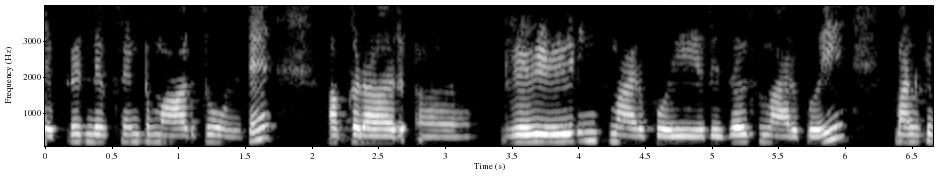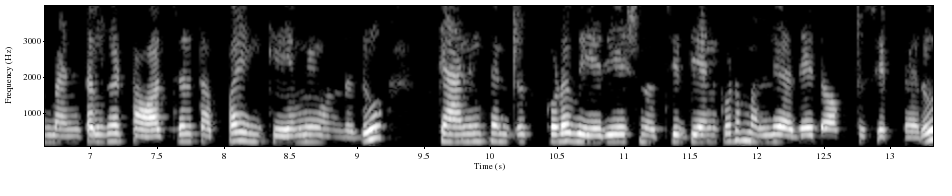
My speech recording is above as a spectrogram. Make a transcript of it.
డిఫరెంట్ డిఫరెంట్ మారుతూ ఉంటే అక్కడ రీడింగ్స్ మారిపోయి రిజల్ట్స్ మారిపోయి మనకి మెంటల్గా టార్చర్ తప్ప ఇంకేమీ ఉండదు. స్కానింగ్ సెంటర్స్ కూడా వేరియేషన్ వచ్చింది అని కూడా మళ్ళీ అదే డాక్టర్ చెప్పారు.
